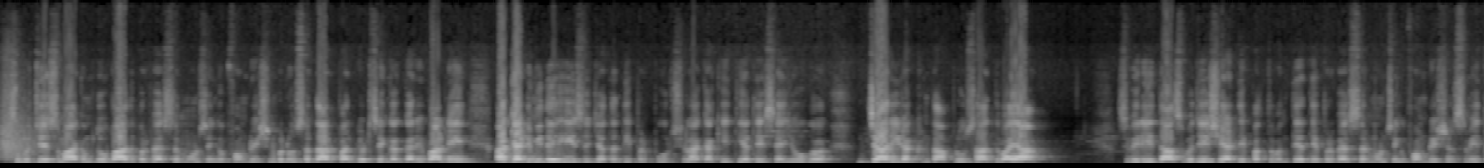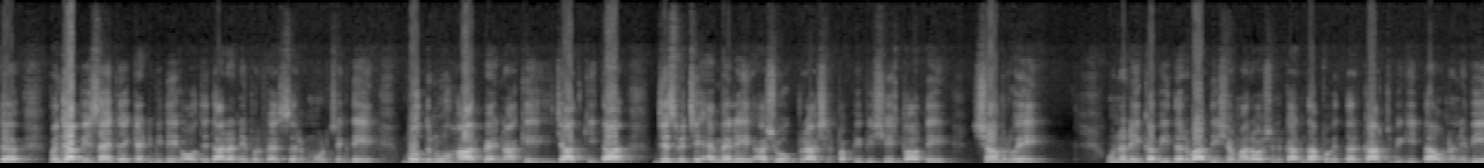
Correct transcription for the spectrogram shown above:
ਸਮੁੱਚੇ ਸਮਾਗਮ ਤੋਂ ਬਾਅਦ ਪ੍ਰੋਫੈਸਰ ਮੋਹਨ ਸਿੰਘ ਫਾਊਂਡੇਸ਼ਨ ਵੱਲੋਂ ਸਰਦਾਰ ਪ੍ਰਗਟ ਸਿੰਘ ਗਰੇਵਾਲ ਨੇ ਅਕੈਡਮੀ ਦੇ ਇਸ ਯਤਨ ਦੀ ਭਰਪੂਰ ਸ਼ਲਾਘਾ ਕੀਤੀ ਅਤੇ ਸਹਿਯੋਗ ਜਾਰੀ ਰੱਖਣ ਦਾ ਭਰੋਸਾ ਦਿਵਾਇਆ। ਸਵੇਰੇ 10 ਵਜੇ ਸ਼ਹਿਰ ਦੇ ਪਤਵੰਤੇ ਅਤੇ ਪ੍ਰੋਫੈਸਰ ਮੋਹਨ ਸਿੰਘ ਫਾਊਂਡੇਸ਼ਨ ਸਮੇਤ ਪੰਜਾਬੀ ਸਾਹਿਤ ਅਕੈਡਮੀ ਦੇ ਅਹੁਦੇਦਾਰਾਂ ਨੇ ਪ੍ਰੋਫੈਸਰ ਮੋਹਨ ਸਿੰਘ ਦੇ ਬੁੱਤ ਨੂੰ ਹਾਰ ਪਹਿਨਾ ਕੇ ਯਾਦ ਕੀਤਾ, ਜਿਸ ਵਿੱਚ ਐਮਐਲਏ ਅਸ਼ੋਕ ਪ੍ਰਾਸ਼ਰ ਪੱਪੀ ਵਿਸ਼ੇਸ਼ ਤੌਰ ਤੇ ਸ਼ਾਮਲ ਹੋਏ। ਉਹਨਾਂ ਨੇ ਕਵੀ ਦਰਬਾਰ ਦੀ ਸ਼ਮਾ ਰੌਸ਼ਨ ਕਰਨ ਦਾ ਪਵਿੱਤਰ ਕਾਰਜ ਵੀ ਕੀਤਾ। ਉਹਨਾਂ ਨੇ ਵੀ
